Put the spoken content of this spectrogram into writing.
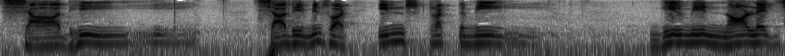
Shadhi. Shadhi means what? Instruct me. Give me knowledge.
